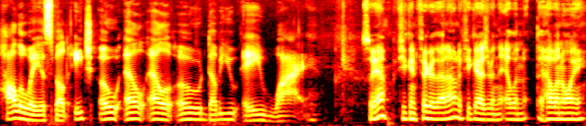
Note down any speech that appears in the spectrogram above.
Holloway is spelled H O L L O W A Y. So yeah, if you can figure that out, if you guys are in the Illinois, the Illinois,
